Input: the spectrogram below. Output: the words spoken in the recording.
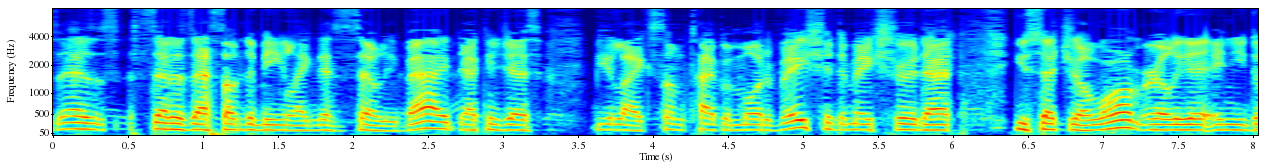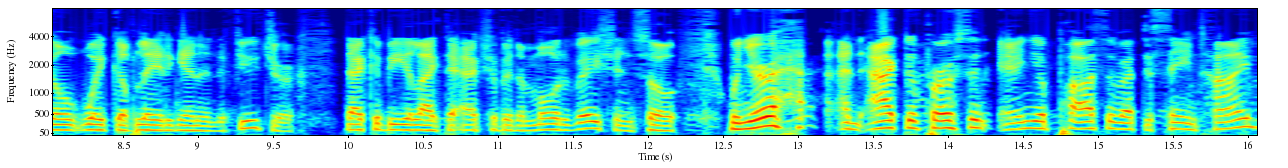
as instead of that something being like necessarily bad. That can just be like some type of motivation to make sure that you set your alarm earlier and you don't wake up late again in the future. That could be like the extra bit of motivation. So when you're an active person and you're positive at the same time,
